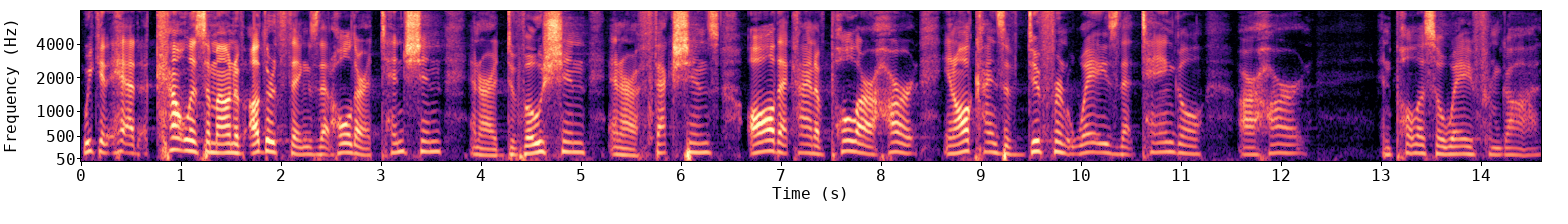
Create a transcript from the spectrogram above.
we could add a countless amount of other things that hold our attention and our devotion and our affections, all that kind of pull our heart in all kinds of different ways that tangle our heart and pull us away from God.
